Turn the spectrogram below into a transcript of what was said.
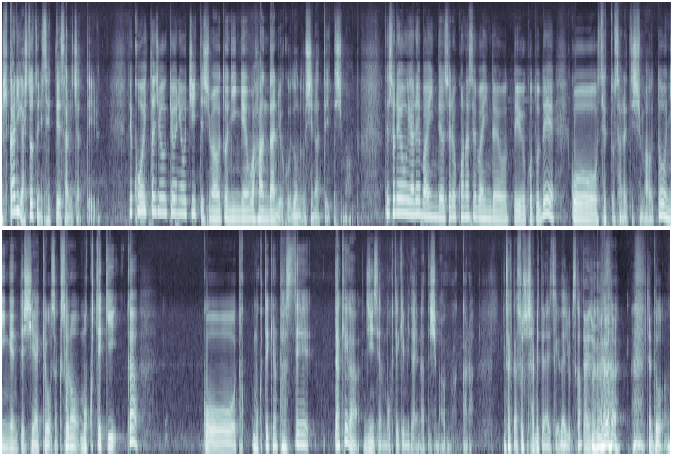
光が一つに設定されちゃっているでこういった状況に陥ってしまうと人間は判断力をどんどん失っていってしまうと。でそれをやればいいんだよそれをこなせばいいんだよっていうことでこうセットされてしまうと人間って視野狭窄。その目的がこうと目的の達成だけが人生の目的みたいになってしまうから。さっきから少し喋ってないですけど大丈夫ですか？大丈夫です。ちゃんと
